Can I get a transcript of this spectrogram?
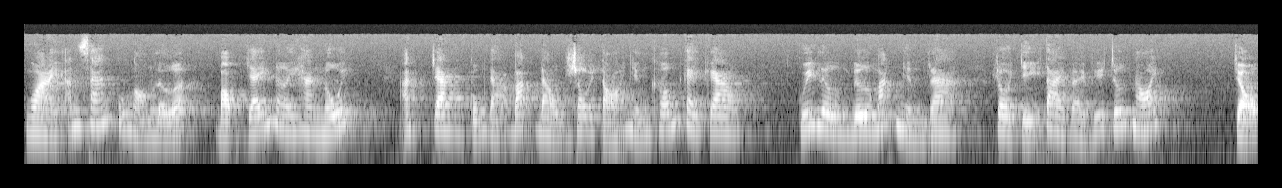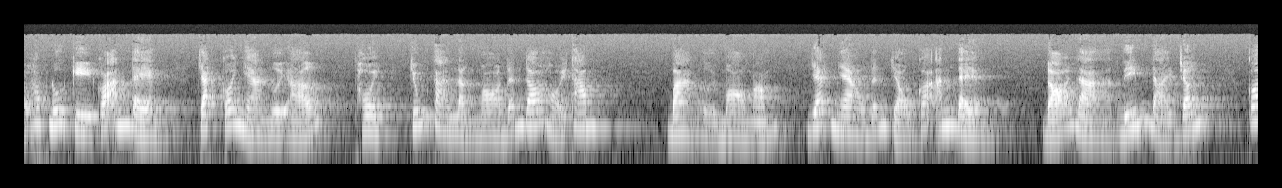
Ngoài ánh sáng của ngọn lửa Bọc cháy nơi hang núi Ánh trăng cũng đã bắt đầu sôi tỏ những khóm cây cao. Quý lương đưa mắt nhìn ra, Rồi chỉ tay về phía trước nói, Chỗ hốc núi kia có ánh đèn, Chắc có nhà người ở. Thôi, chúng ta lần mò đến đó hỏi thăm. Ba người mò mẫm, Dắt nhau đến chỗ có ánh đèn. Đó là điếm đại trấn, Có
